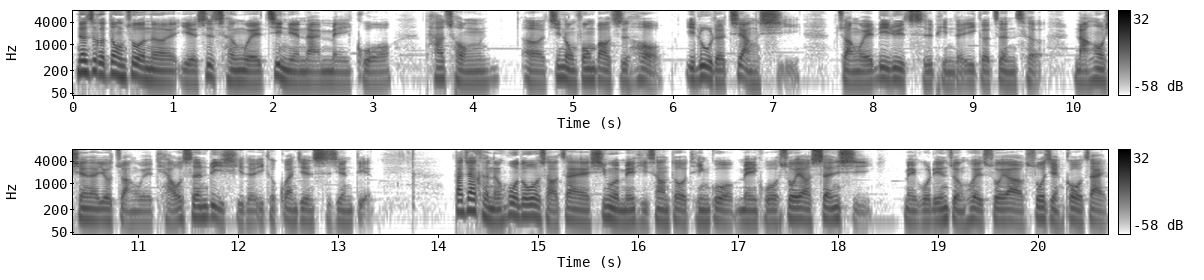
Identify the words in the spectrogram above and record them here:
那这个动作呢，也是成为近年来美国他从呃金融风暴之后一路的降息。转为利率持平的一个政策，然后现在又转为调升利息的一个关键时间点。大家可能或多或少在新闻媒体上都有听过，美国说要升息，美国联准会说要缩减购债，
